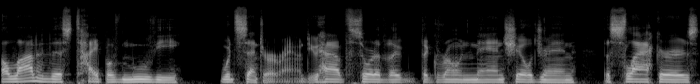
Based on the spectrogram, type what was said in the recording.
a lot of this type of movie would center around. You have sort of the the grown man children, the slackers,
